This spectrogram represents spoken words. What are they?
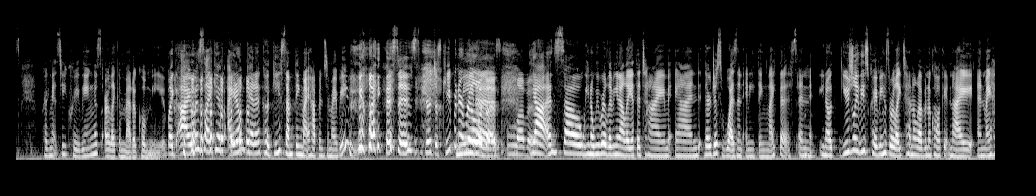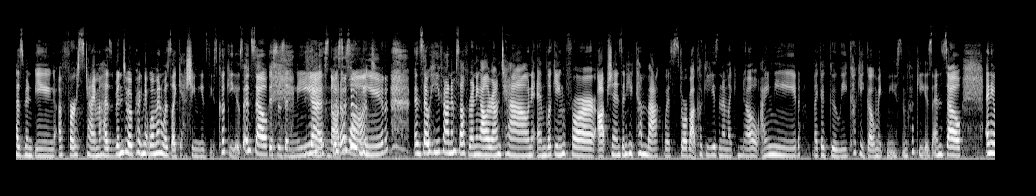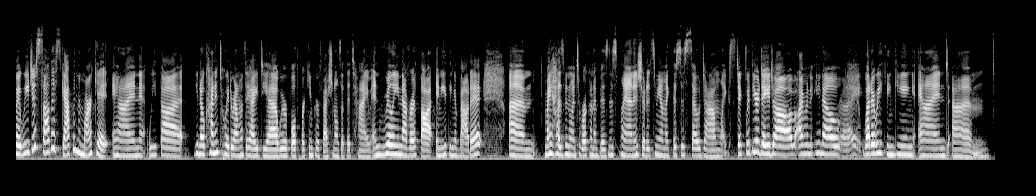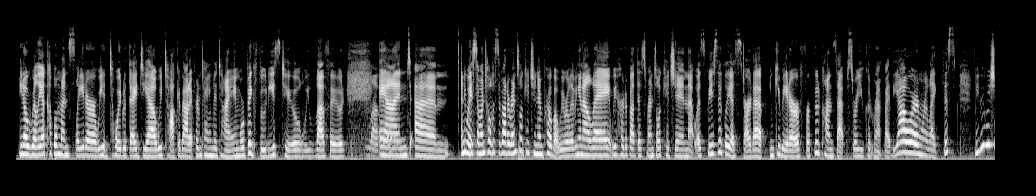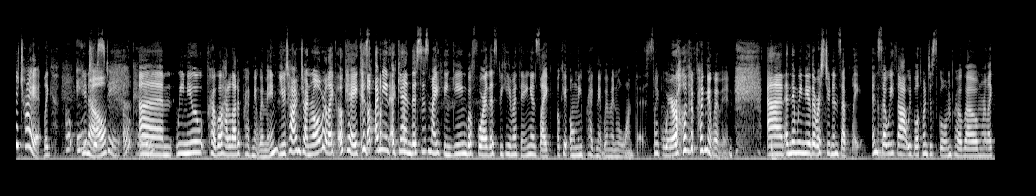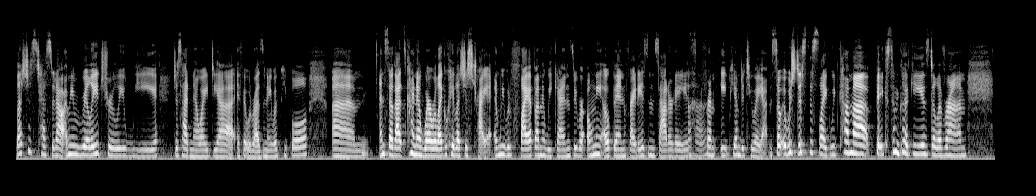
pregnancy cravings are like a medical need. Like I was like, if I don't get a cookie, something might happen to my baby. like this is you're just keeping it needed. real with us. Love it. Yeah, and so you know we were living in LA at the time, and there just wasn't anything like this. And mm-hmm. you know usually these cravings were like 10, 11 o'clock at night, and my husband, being a first time husband to a pregnant woman, was like, yeah, she needs these cookies. And so this is a need, yes, not this a is want. A need. And so he found himself running all around town and looking looking for options and he'd come back with store bought cookies and I'm like, no, I need like a gooey cookie. Go make me some cookies. And so anyway, we just saw this gap in the market and we thought, you know, kind of toyed around with the idea. We were both working professionals at the time and really never thought anything about it. Um, my husband went to work on a business plan and showed it to me. I'm like, this is so dumb. Like, stick with your day job. I'm you know, right. what are we thinking? And, um, you know, really a couple months later, we had toyed with the idea. We talk about it from time to time. We're big foodies too. We love food. Love and, um, anyway, someone told us about a rental kitchen in Provo. We were living in LA. We heard about this rental kitchen that was basically a startup incubator for food concepts where you could rent by the hour. And we're like, this, maybe we should try it. Like, oh, you know, okay. Um, we knew Provo had a lot of pregnant women. Utah in general, we're like, okay, because I mean, again, this is my thinking before this became a thing. Is like, okay, only pregnant women will want this. Like, where are all the pregnant women? And and then we knew there were students up late, and so we thought we both went to school in Provo and we're like, let's just test it out. I mean, really, truly, we just had no idea if it would resonate with people. Um, and so that's kind of where we're like, okay, let's just try it. And we would fly up on the weekends. We were only open Fridays and Saturdays uh-huh. from 8 p.m. to 2 a.m. So it was just this like, we'd come up, bake some cookies, deliver them.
